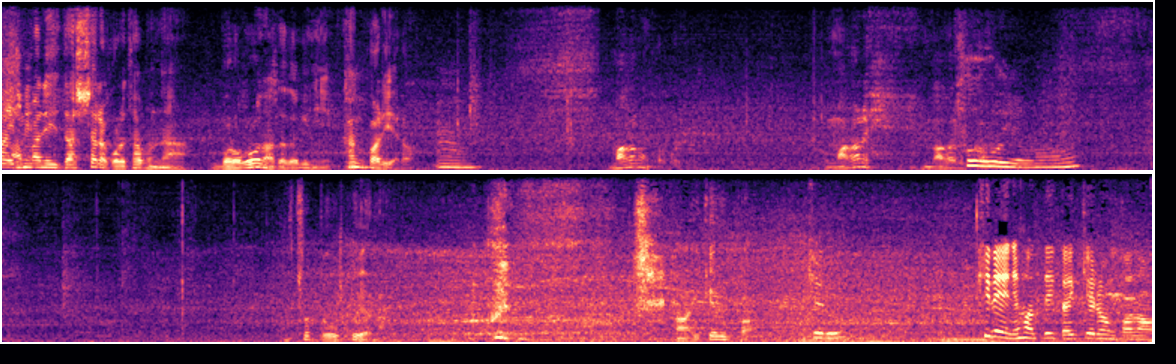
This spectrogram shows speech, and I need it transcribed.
目。あんまり出したらこれ多分なボロボロになった時にかっこ悪いやろ、うん。曲がるんかこれ曲がれ。曲がるか。そうよ。ちょっと奥やな。あいけるか、いける？うん綺麗に貼っていったらいけるんかな。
